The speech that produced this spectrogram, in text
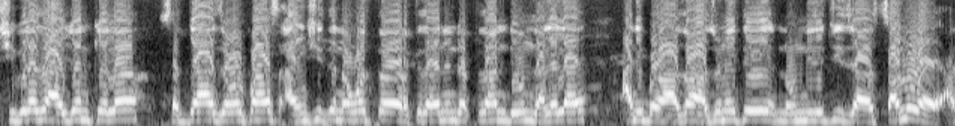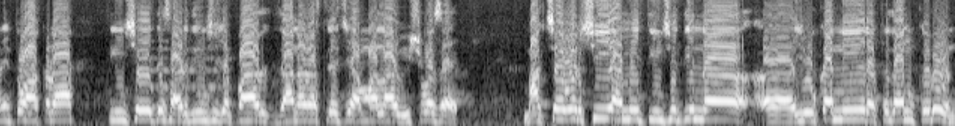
शिबिराचं आयोजन केलं. सध्या जवळपास ऐंशी ते नव्वद रक्तदानाने रक्तदान देऊन झालेलं आहे. आणि ब- आज- अजूनही ते नोंदणीची जा- चालू आहे. आणि तो आकडा तीनशे ते साडेतीनशेच्या पार जाणार असल्याचे आम्हाला विश्वास आहे. मागच्या वर्षी आम्ही तीनशे तीन युवकांनी रक्तदान करून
